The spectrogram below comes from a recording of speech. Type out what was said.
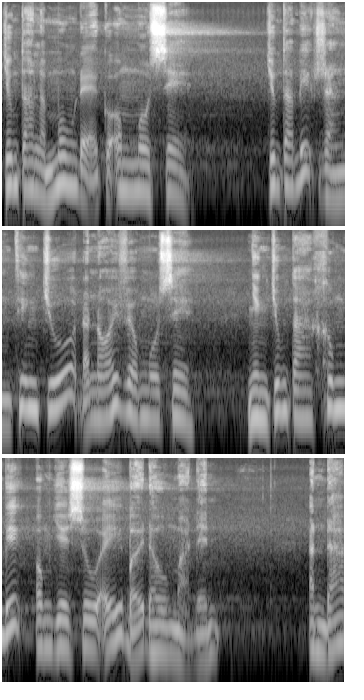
Chúng ta là môn đệ của ông Mô-xê. Chúng ta biết rằng Thiên Chúa đã nói với ông Môsê, nhưng chúng ta không biết ông Giêsu ấy bởi đâu mà đến. Anh đáp,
